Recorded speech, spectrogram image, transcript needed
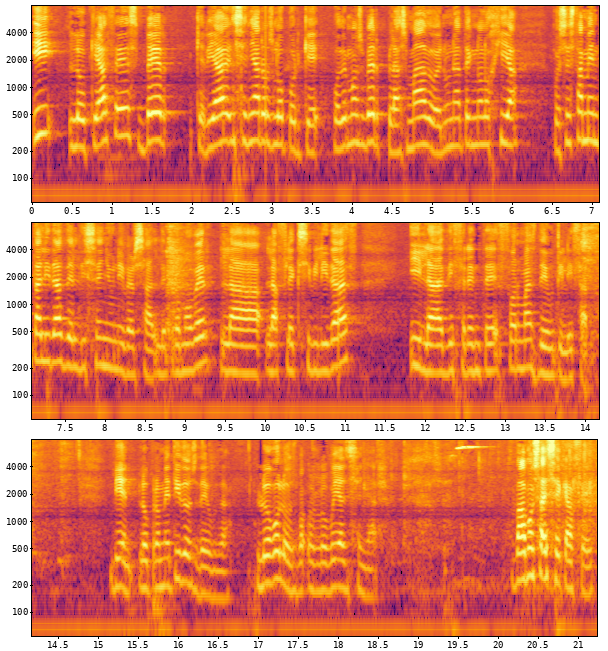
Y lo que hace es ver, quería enseñároslo porque podemos ver plasmado en una tecnología pues esta mentalidad del diseño universal, de promover la, flexibilidad y las diferentes formas de utilizarlo. Bien, lo prometido es deuda. Luego os lo voy a enseñar. Vamos a ese café.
